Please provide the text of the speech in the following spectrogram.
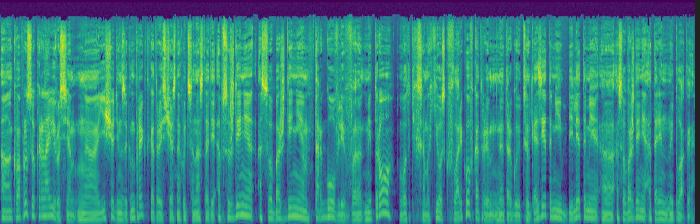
А, к вопросу о коронавирусе. А, еще один законопроект, который сейчас находится на стадии обсуждения, освобождение торговли в метро, вот этих самых киосков, ларьков, которые торгуют газетами, билетами, а, освобождение от арендной платы.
